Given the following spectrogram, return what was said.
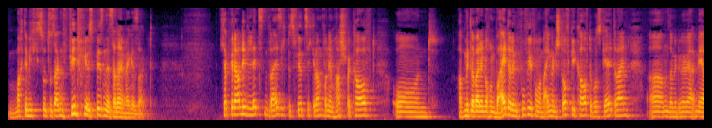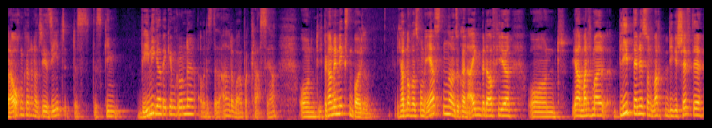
machte mich sozusagen fit fürs Business, hat er immer gesagt. Ich habe gerade die letzten 30 bis 40 Gramm von dem Hasch verkauft und habe mittlerweile noch einen weiteren Fuffi von meinem eigenen Stoff gekauft, habe aus Geld rein, ähm, damit wir mehr, mehr, rauchen können. Also ihr seht, das, das ging weniger weg im Grunde, aber das, das andere war aber krass, ja. Und ich bekam den nächsten Beutel. Ich hatte noch was vom ersten, also kein Eigenbedarf hier. Und ja, manchmal blieb Dennis und machten die Geschäfte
